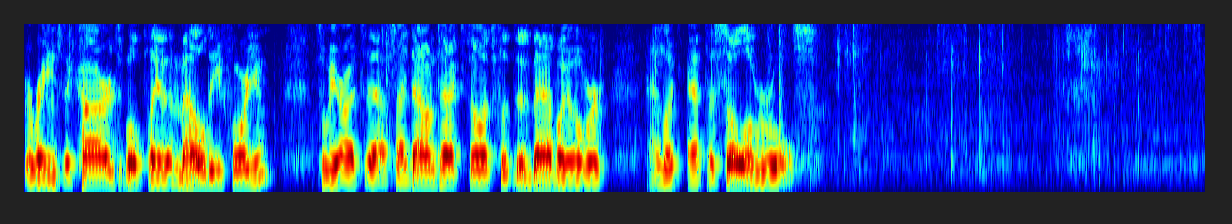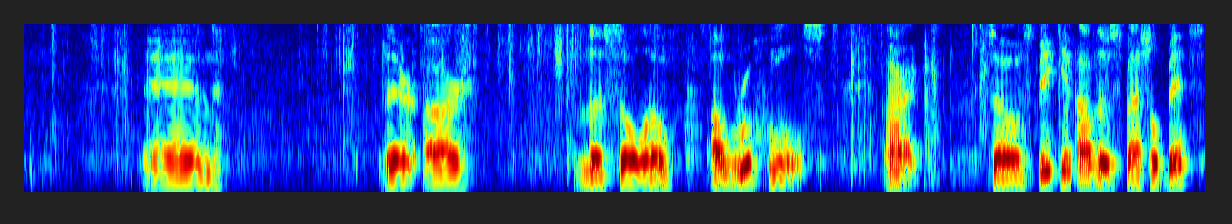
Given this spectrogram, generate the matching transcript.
arrange the cards will play the melody for you. So we are out to the upside down text. So let's flip this bad boy over and look at the solo rules. And there are the solo of rules. Alright, so speaking of those special bits,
